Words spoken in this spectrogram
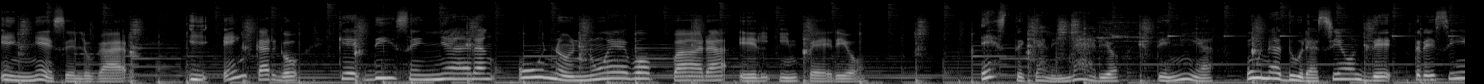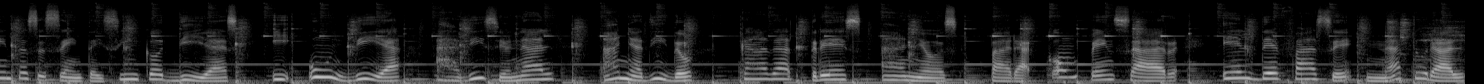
en ese lugar y encargó que diseñaran uno nuevo para el imperio. Este calendario tenía una duración de 365 días y un día adicional añadido cada tres años para compensar el desfase natural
